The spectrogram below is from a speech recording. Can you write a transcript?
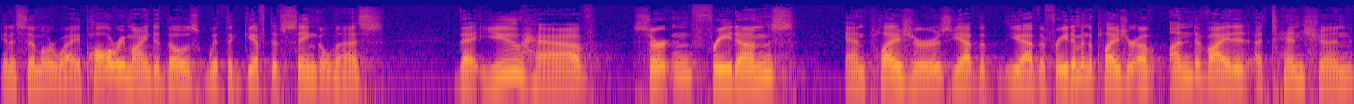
in a similar way, Paul reminded those with the gift of singleness that you have certain freedoms and pleasures. You have the, you have the freedom and the pleasure of undivided attention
